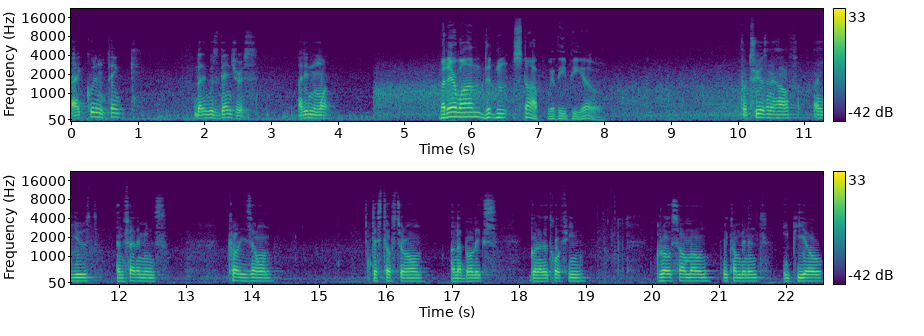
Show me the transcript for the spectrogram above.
I couldn't think that it was dangerous. I didn't want. But Erwann didn't stop with EPO. For two years and a half, I used amphetamines, cortisone, testosterone, anabolics, gonadotrophin, growth hormone, recombinant, EPO,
